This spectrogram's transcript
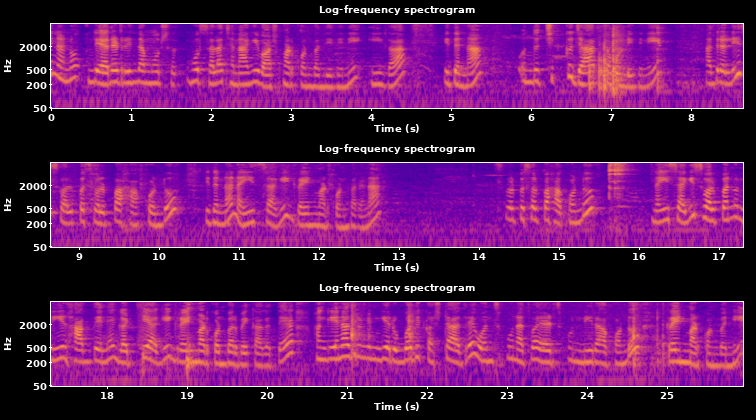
ಈ ನಾನು ಒಂದು ಎರಡರಿಂದ ಮೂರು ಸ, ಮೂರು ಸಲ ಚೆನ್ನಾಗಿ ವಾಶ್ ಮಾಡ್ಕೊಂಡು ಬಂದಿದ್ದೀನಿ. ಈಗ ಇದನ್ನು ಒಂದು ಚಿಕ್ಕ ಜಾರ್ ತೊಗೊಂಡಿದ್ದೀನಿ. ಅದರಲ್ಲಿ ಸ್ವಲ್ಪ ಸ್ವಲ್ಪ ಹಾಕ್ಕೊಂಡು ಇದನ್ನು ನೈಸಾಗಿ ಗ್ರೈಂಡ್ ಮಾಡ್ಕೊಂಡು ಬರೋಣ. ಸ್ವಲ್ಪ ಸ್ವಲ್ಪ ಹಾಕ್ಕೊಂಡು ನೈಸಾಗಿ ಸ್ವಲ್ಪ ನೀರು ಹಾಕ್ದೇ ಗಟ್ಟಿಯಾಗಿ ಗ್ರೈಂಡ್ ಮಾಡ್ಕೊಂಡು ಬರಬೇಕಾಗತ್ತೆ. ಹಾಗೇನಾದರೂ ನಿಮಗೆ ರುಬ್ಬೋದಕ್ಕೆ ಕಷ್ಟ ಆದರೆ ಒಂದು ಸ್ಪೂನ್ ಅಥವಾ ಎರಡು ಸ್ಪೂನ್ ನೀರು ಹಾಕ್ಕೊಂಡು ಗ್ರೈಂಡ್ ಮಾಡ್ಕೊಂಡು ಬನ್ನಿ.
